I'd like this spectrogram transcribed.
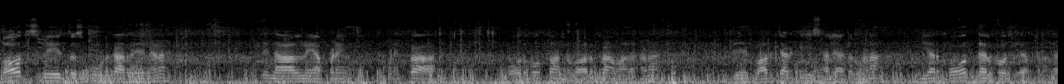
ਬਹੁਤ ਸਵੇਰ ਤੋਂ ਸਪੋਰਟ ਕਰ ਰਹੇ ਨੇ ਹਨਾ? ਤੇ ਨਾਲ ਨੇ ਆਪਣੇ ਆਪਣੇ ਭਰਾ। ਬਹੁਤ ਬਹੁਤ ਧੰਨਵਾਦ ਭਰਾਵਾਂ ਦਾ ਹਨਾ? ਤੇ ਵੱਧ ਚੜ ਕੇ ਹਿੱਸਾ ਲਿਆ ਕਰੋ ਹਨਾ? ਯਾਰ ਬਹੁਤ ਦਿਲ ਖੁਸ਼ ਹੋਇਆ ਆਪਣਾ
